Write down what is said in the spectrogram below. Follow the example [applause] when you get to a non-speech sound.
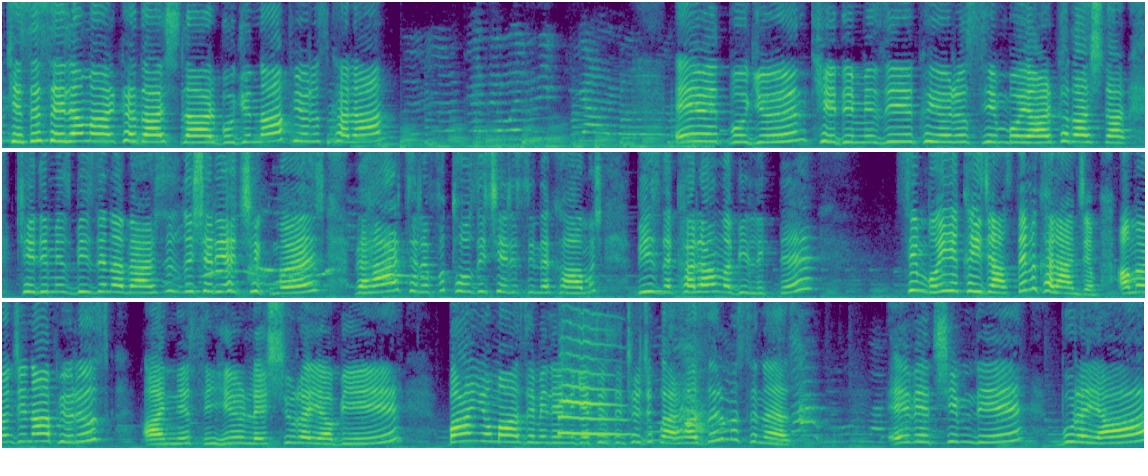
Herkese selam arkadaşlar. Bugün ne yapıyoruz Karan? Evet bugün kedimizi yıkıyoruz Simbo'yu arkadaşlar. Kedimiz bizden habersiz dışarıya çıkmış ve her tarafı toz içerisinde kalmış. Biz de Karan'la birlikte Simbo'yu yıkayacağız değil mi Karancığım? Ama önce ne yapıyoruz? Anne sihirle şuraya bir banyo malzemelerini getirsin çocuklar. Hazır mısınız? Evet şimdi buraya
